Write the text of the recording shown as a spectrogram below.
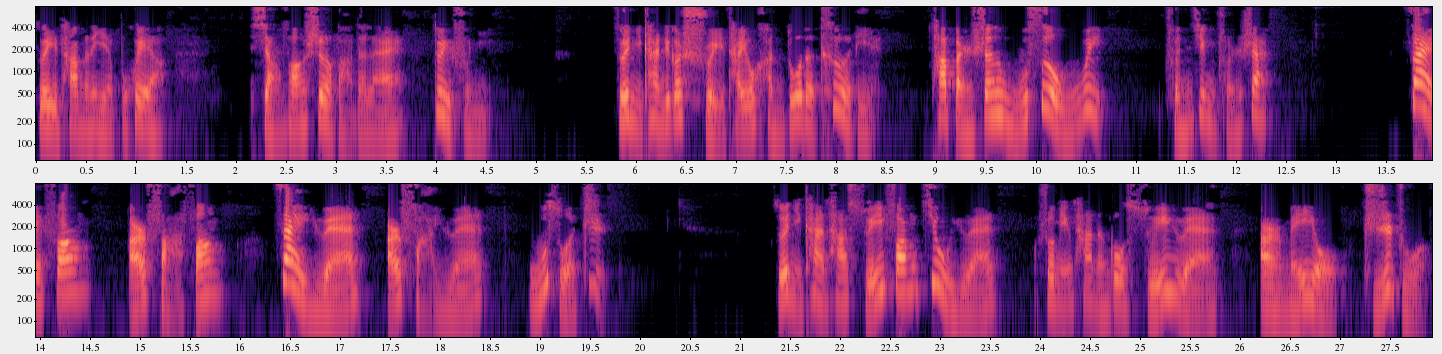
所以他们也不会啊，想方设法的来对付你。所以你看，这个水它有很多的特点，它本身无色无味，纯净纯善，在方而法方，在圆而法圆，无所至。所以你看，它随方就圆，说明它能够随缘而没有执着。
